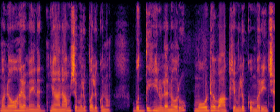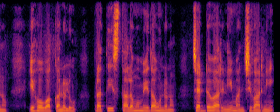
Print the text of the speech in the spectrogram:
మనోహరమైన జ్ఞానాంశములు పలుకును బుద్ధిహీనుల నోరు మూఢ వాక్యములు కుమ్మరించును. యహోవా కనులు ప్రతి స్థలము మీద ఉండును చెడ్డవారిని మంచివారిని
